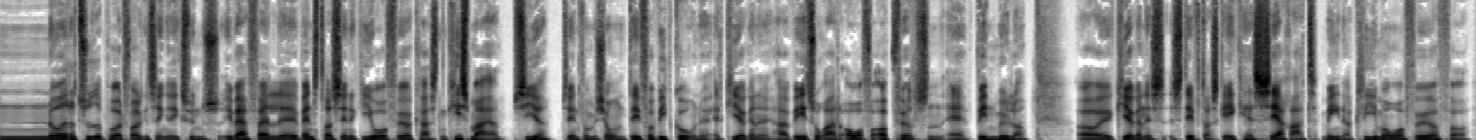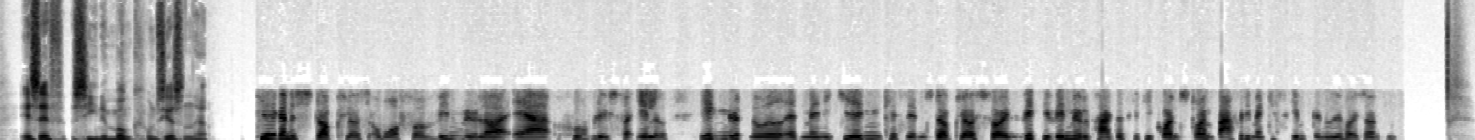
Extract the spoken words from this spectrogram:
noget, der tyder på, at Folketinget ikke synes. I hvert fald øh, Venstres energiordfører Carsten Kismeier siger til informationen, det er for vidtgående, at kirkerne har vetoret over for opførelsen af vindmøller. Og øh, kirkernes stifter skal ikke have særret, mener klimaoverfører for SF, Sine Munk. Hun siger sådan her. Kirkernes stopklods over for vindmøller er håbløst forældet det ikke nyt noget, at man i kirken kan sætte en stopklods for en vigtig vindmøllepark, der skal give grøn strøm, bare fordi man kan skimpe den ude i horisonten.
